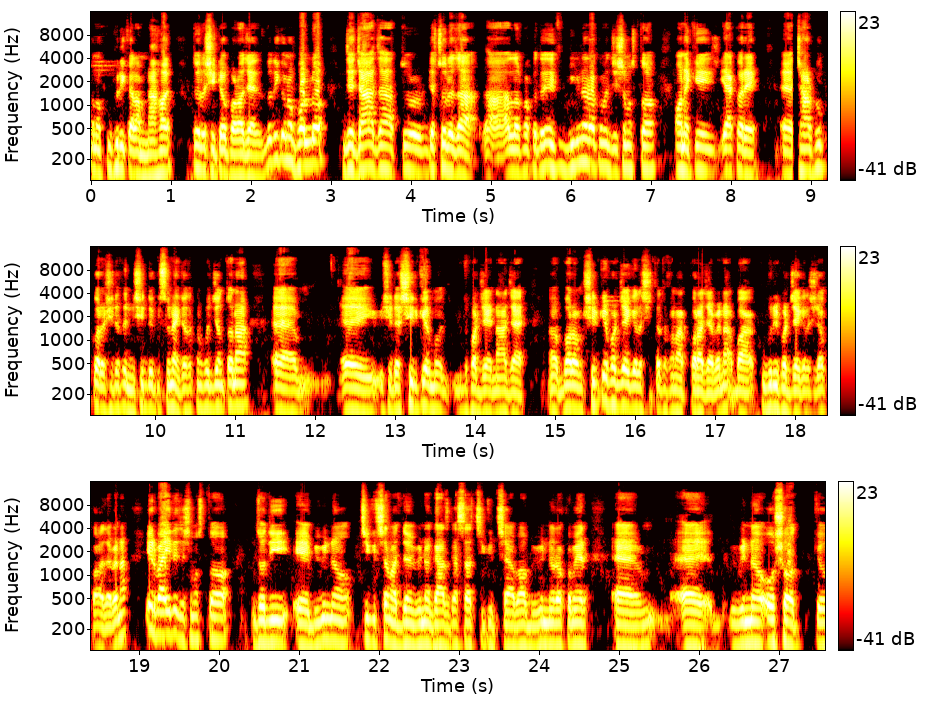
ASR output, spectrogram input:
কোনো পুফুরি কালাম না হয়, তাহলে সেটাও পড়া যায়। যদি কোনো বলল যে যা যা চলে যা আল্লাহর পক্ষ থেকে বিভিন্ন রকমের যে সমস্ত অনেকে ইয়া করে ঝাড়ফুঁক করে, সেটাতে নিষিদ্ধ কিছু নাই। যতক্ষণ পর্যন্ত না এই, সেটা শিল্পের পর্যায়ে না যায়। বরং শির্কের পর্যায়ে গেলে সেটা তখন আর করা যাবে না বা কুকুরি পর্যায়ে গেলে সেটাও করা যাবে না। এর বাইরে যে সমস্ত যদি বিভিন্ন চিকিৎসার মাধ্যমে বিভিন্ন গাছগাছার চিকিৎসা বা বিভিন্ন রকমের বিভিন্ন ঔষধ কেউ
